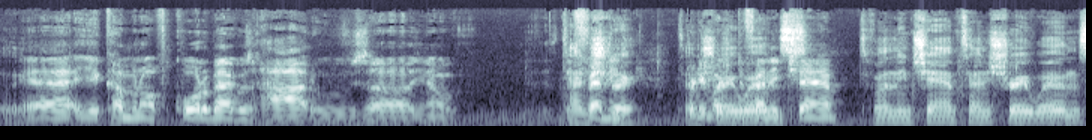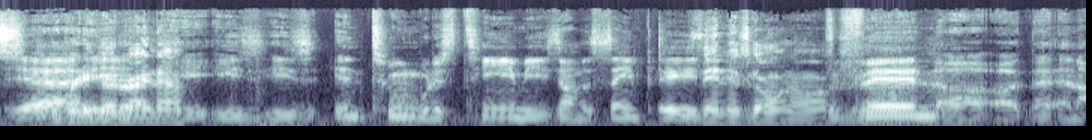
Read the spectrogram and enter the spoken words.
the league. yeah, you're coming off quarterback was hot, who's uh, you know 10 defending straight. 10 pretty much defending wins. champ. Defending champ, 10 straight wins. Yeah, Looking pretty good right now. he- he's he's in tune with his team. He's on the same page. Vin is going off. Vin, uh, uh, and uh,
